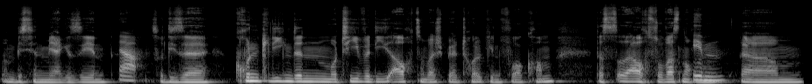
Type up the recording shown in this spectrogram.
ein bisschen mehr gesehen. Ja. So diese grundlegenden Motive, die auch zum Beispiel Tolkien vorkommen, dass auch sowas noch ein, ähm,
